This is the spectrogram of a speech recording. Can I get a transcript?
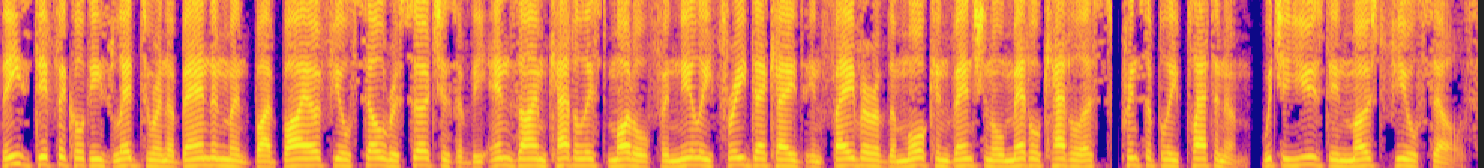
These difficulties led to an abandonment by biofuel cell researchers of the enzyme catalyst model for nearly three decades in favor of the more conventional metal catalysts principally platinum, which are used in most fuel cells.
